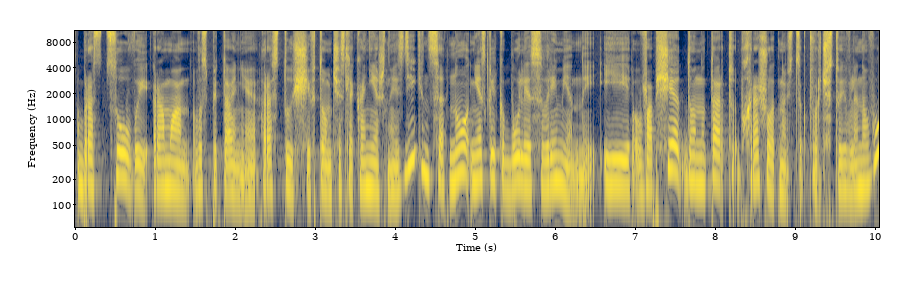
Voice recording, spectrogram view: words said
образцовый роман воспитания, растущий в том числе, конечно, из Диккенса, но несколько более современный. И вообще Дона Тарт хорошо относится к творчеству Евлена Во,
